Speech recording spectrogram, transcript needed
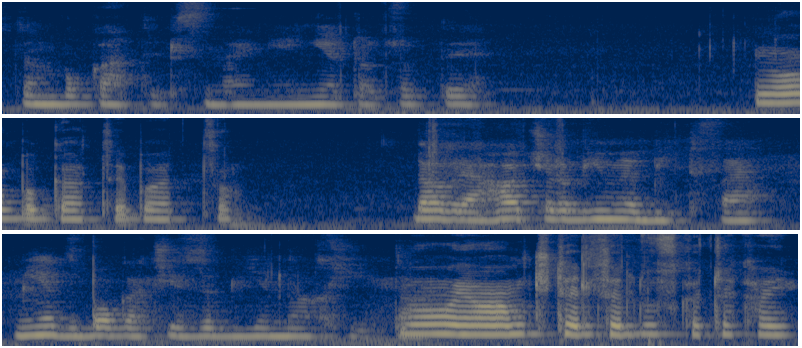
Jestem bogaty przynajmniej, nie to co ty. no bogaty bardzo. Dobra, chodź robimy bitwę. Miec Boga cię zabije na hita. No, ja mam cztery serduszka, czekaj.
